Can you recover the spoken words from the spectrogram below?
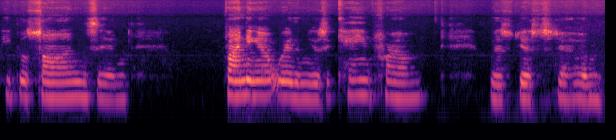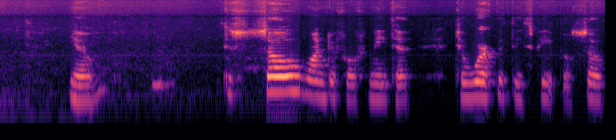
people's songs and finding out where the music came from was just um, you know just so wonderful for me to to work with these people so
